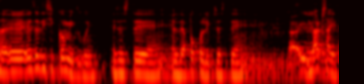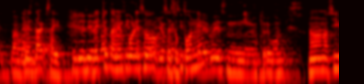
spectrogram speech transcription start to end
eh, es de DC Comics, güey. Es este. El de Apocalypse, este. Ay, Darkseid. Es Darkseid. De hecho, "Paco, también por eso se supone. superhéroes ni me preguntes. No, no, no, sí,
